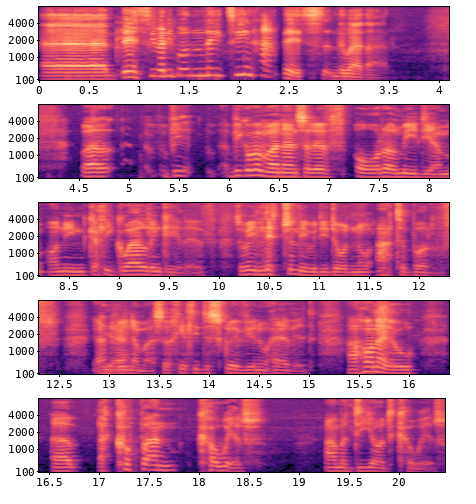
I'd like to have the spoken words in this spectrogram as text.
um, beth sydd wedi bod yn neud ti'n hapus yn ddiweddar? Wel, fi, fi gwybod mae hwnna'n sort of oral medium, ond ni'n gallu gweld yn gilydd. So fi literally wedi dod nhw at y bwrdd yn yeah. un yma, so chi'n gallu disgrifio nhw hefyd. A hwnna yw uh, y cwpan cywir am y diod cywir.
